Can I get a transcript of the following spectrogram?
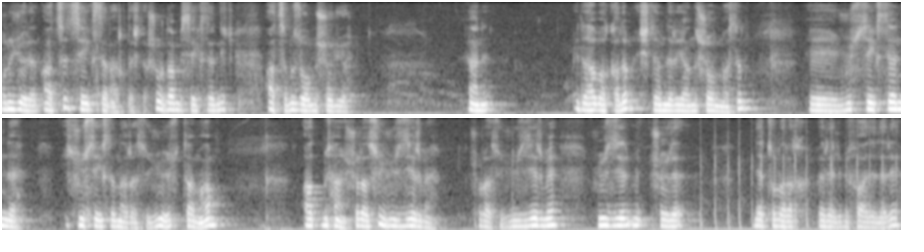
Onu gören açı 80 arkadaşlar. Şuradan bir 80'lik açımız olmuş oluyor. Yani bir daha bakalım. işlemleri yanlış olmasın. Ee, 180 ile 280 arası 100 tamam. 60 ha şurası 120. Şurası 120. 120 şöyle net olarak verelim ifadeleri.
